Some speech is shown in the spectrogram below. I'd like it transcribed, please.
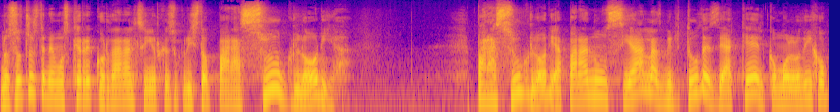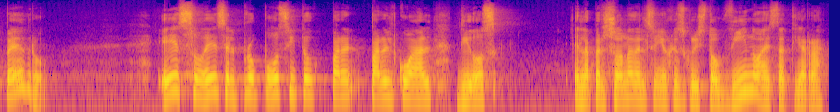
nosotros tenemos que recordar al Señor Jesucristo para su gloria para su gloria, para anunciar las virtudes de aquel, como lo dijo Pedro. Eso es el propósito para, para el cual Dios, en la persona del Señor Jesucristo, vino a esta tierra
